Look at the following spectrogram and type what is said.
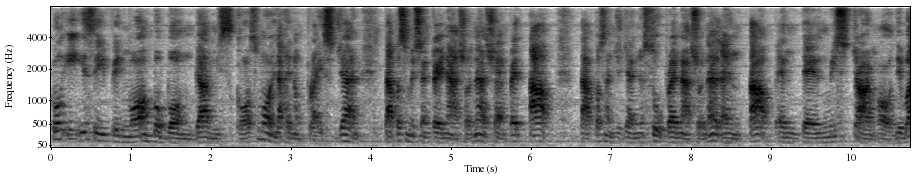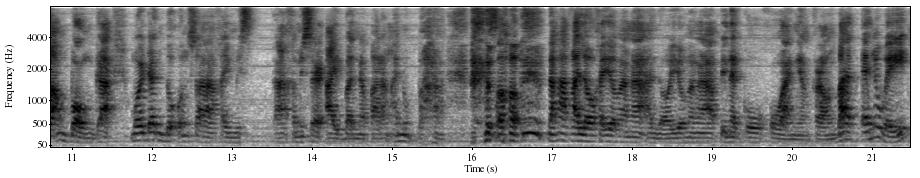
Kung iisipin mo, ang bobongga, Miss Cosmo, laki ng price dyan. Tapos Miss International, syempre top. Tapos nandiyan dyan yung supranational and top. And then Miss Charm, oh, di ba? Ang bongga. More than doon sa kay Miss ah, kay Mr. Ivan na parang ano ba? so, nakakaloka yung mga ano, yung mga pinagkukuha niyang crown. But anyway,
